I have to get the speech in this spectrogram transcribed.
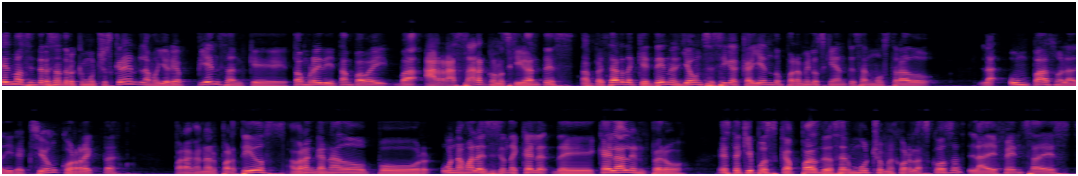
es más interesante de lo que muchos creen. La mayoría piensan que Tom Brady y Tampa Bay va a arrasar con los gigantes. A pesar de que Daniel Jones se siga cayendo, para mí los gigantes han mostrado un paso en la dirección correcta para ganar partidos. Habrán ganado por una mala decisión de Kyle, Allen, pero este equipo es capaz de hacer mucho mejor las cosas. La defensa es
